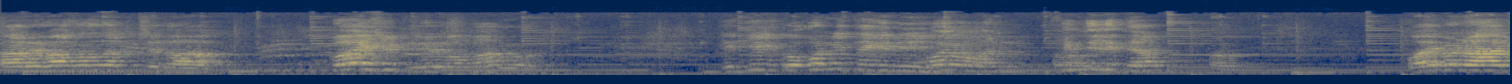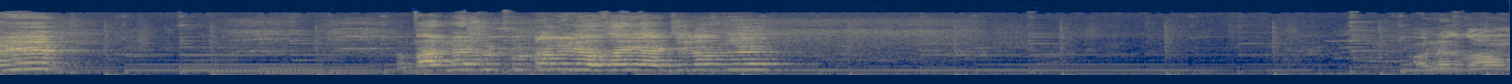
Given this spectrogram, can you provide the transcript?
সাড়ে পাঁচ হাজার টাকা। কই শুট মামা দেখি কখন নিতে গিনি ওই মামা হাবিব? বাংলা শুট কোটটা আমি যাই আনছিলাম যে। অনেক গরম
